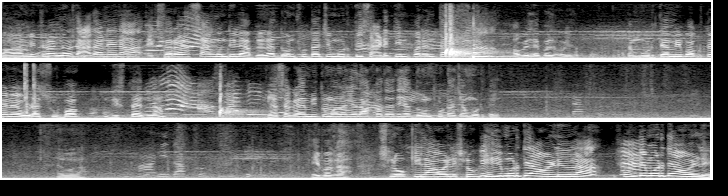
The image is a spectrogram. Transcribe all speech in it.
अ, मित्रांनो दादाने ना एक सरळच सांगून दिले आपल्याला दोन फुटाची मूर्ती साडेतीन पर्यंत आपल्याला अवेलेबल होईल. आता मूर्त्या मी बघतोय ना एवढ्या सुबक दिसत आहेत ना. ह्या सगळ्या मी तुम्हाला जे दाखवत आहेत ह्या दोन फुटाच्या मूर्त्या आहेत. हे बघा. हा ही ही बघा श्लोकीला आवडली. श्लोकी ही मूर्ती आवडली तुला? कोणती मूर्ती आवडली?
